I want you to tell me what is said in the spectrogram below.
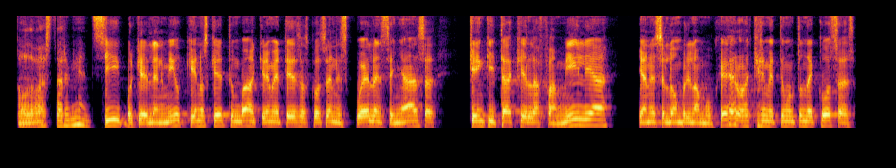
todo va a estar bien. Sí, porque el enemigo que nos quiere tumbar, quiere meter esas cosas en la escuela, enseñanza, quieren quitar que la familia, ya no es el hombre y la mujer, ahora quieren meter un montón de cosas.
